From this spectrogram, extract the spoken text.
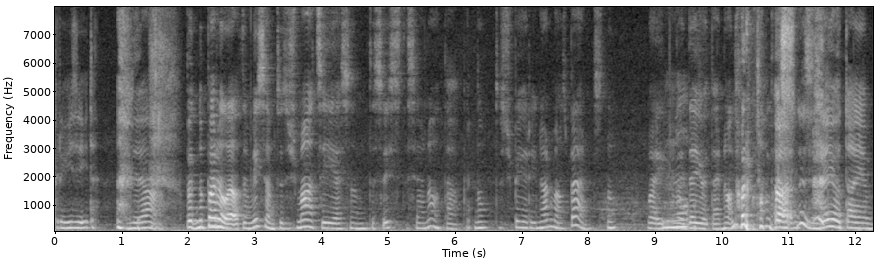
krīzīte. Jā, bet nu, paralēli tam visam tu taču mācījies, un tas viss tas jau nav tā, ka nu, tas bija arī normāls bērns. Nu. Vai, nu, vai dejotāji nav normāli bērni? Es nezinu, dejotājiem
